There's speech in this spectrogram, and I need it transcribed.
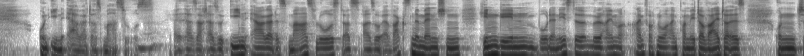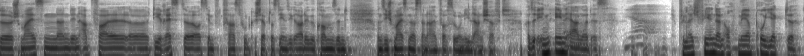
Und ihn ärgert das maßlos. Er sagt also, ihn ärgert es maßlos, dass also erwachsene Menschen hingehen, wo der nächste Mülleimer einfach nur ein paar Meter weiter ist und äh, schmeißen dann den Abfall, äh, die Reste aus dem Fastfood-Geschäft, aus dem sie gerade gekommen sind, und sie schmeißen das dann einfach so in die Landschaft. Also ihn, ihn ärgert es. Ja. Vielleicht fehlen dann auch mehr Projekte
